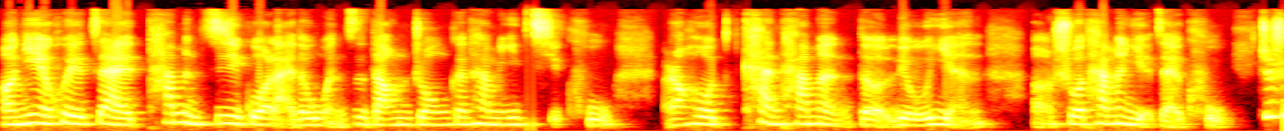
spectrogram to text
哦，你也会在他们寄过来的文字当中跟他们一起哭，然后看他们的留言，呃，说他们也在哭，就是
